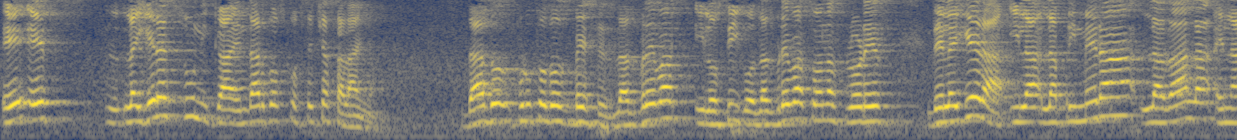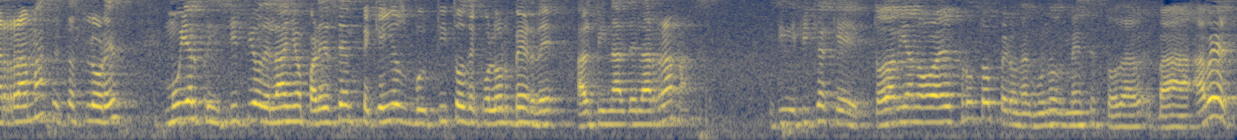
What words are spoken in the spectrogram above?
eh, es la higuera es única en dar dos cosechas al año. Da fruto dos veces, las brevas y los higos. Las brevas son las flores de la higuera y la, primera la da en las ramas, estas flores, muy al principio del año aparecen pequeños bultitos de color verde al final de las ramas significa que todavía no va a haber fruto, pero en algunos meses todavía va a haber.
